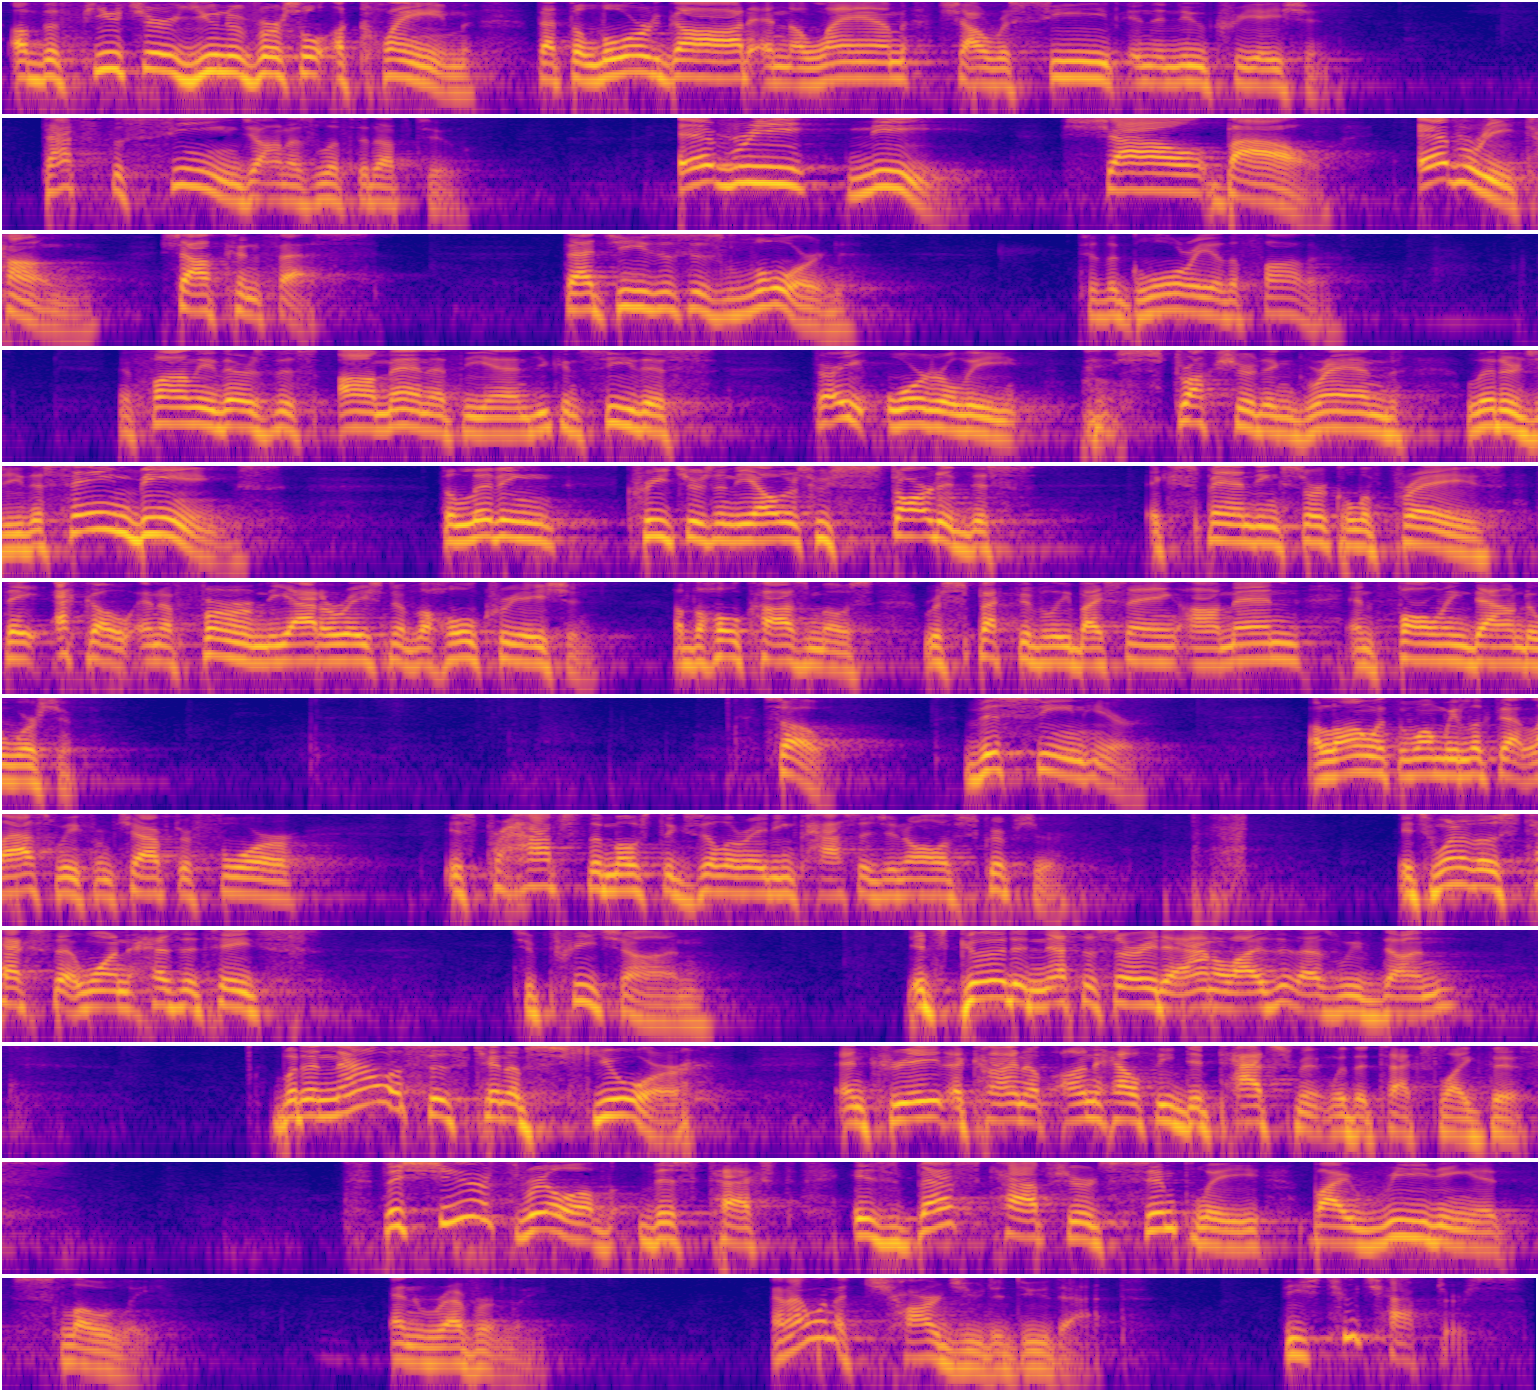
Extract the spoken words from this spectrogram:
of the future universal acclaim that the Lord God and the Lamb shall receive in the new creation. That's the scene John has lifted up to. Every knee shall bow, every tongue shall confess that Jesus is Lord to the glory of the Father. And finally, there's this Amen at the end. You can see this very orderly, structured, and grand liturgy. The same beings, the living creatures and the elders who started this expanding circle of praise. They echo and affirm the adoration of the whole creation, of the whole cosmos, respectively by saying Amen and falling down to worship. So, this scene here, along with the one we looked at last week from chapter 4, is perhaps the most exhilarating passage in all of Scripture. It's one of those texts that one hesitates to preach on it's good and necessary to analyze it, as we've done. But analysis can obscure and create a kind of unhealthy detachment with a text like this. The sheer thrill of this text is best captured simply by reading it slowly and reverently. And I want to charge you to do that. These two chapters,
